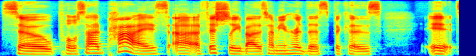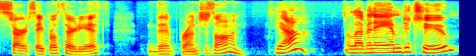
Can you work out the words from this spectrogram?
So Poole'side Pies, uh, officially, by the time you heard this, because it starts April 30th, the brunch is on. Yeah, 11 a.m. to 2.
